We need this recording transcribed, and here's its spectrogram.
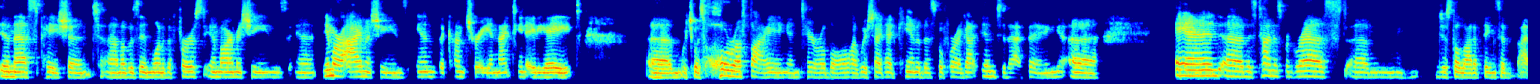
MS patient. Um, I was in one of the first MR machines and MRI machines in the country in 1988, um, which was horrifying and terrible. I wish I'd had cannabis before I got into that thing. Uh, and um, as time has progressed, um, just a lot of things have I,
